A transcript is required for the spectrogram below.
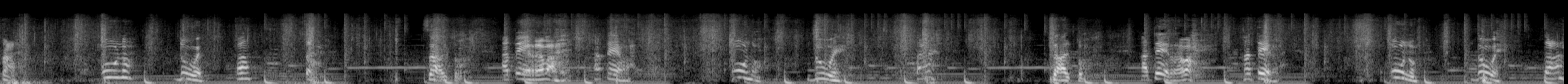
ta. uno due ta, ta. salto. A terra va a terra uno due ta. salto. A terra va a terra uno due ta.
